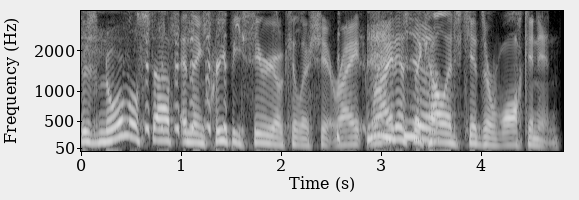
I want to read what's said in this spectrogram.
There's normal stuff and then creepy serial killer shit, right? Right as the college kids are walking in.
